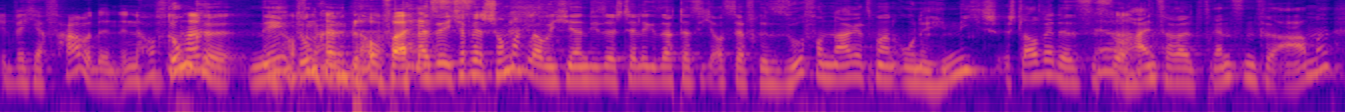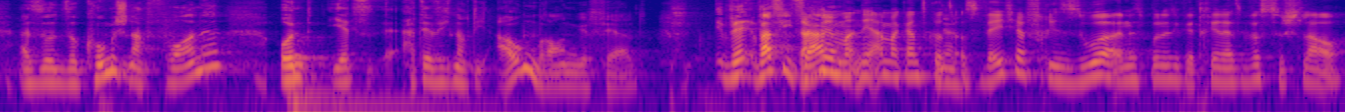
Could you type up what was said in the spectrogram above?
In welcher Farbe denn? In Hoffenheim? Dunkel, nee, in Hoffenheim dunkel. blau-weiß. Also ich habe ja schon mal, glaube ich, hier an dieser Stelle gesagt, dass ich aus der Frisur von Nagelsmann ohnehin nicht sch- schlau werde. Das ist Ja. so Heinz-Harald Frenzen für Arme, also so komisch nach vorne. Und jetzt hat er sich noch die Augenbrauen gefärbt. Was ich Sag sage, mir mal, nee, einmal ganz kurz, Ja. aus welcher Frisur eines Bundesliga-Trainers wirst du schlau?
